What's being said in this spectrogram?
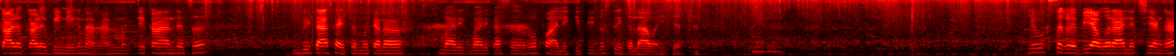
काळं काळं बी निघणार आणि मग ते कांद्याचं बी टाकायचं. मग त्याला बारीक बारीक असं रोपं आले की ती दुसरीकडे लावायची असतात हे बघ सगळं बियावर आल्यात शेंगा.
